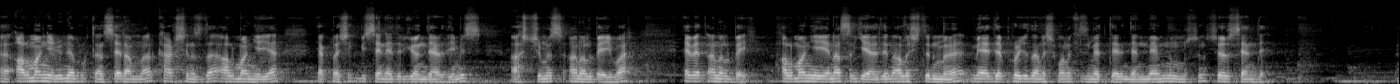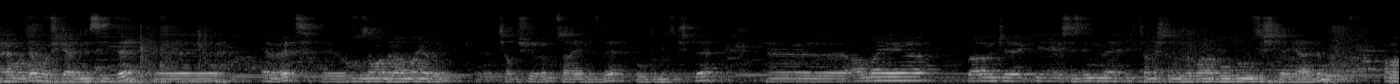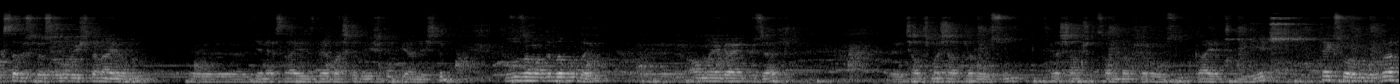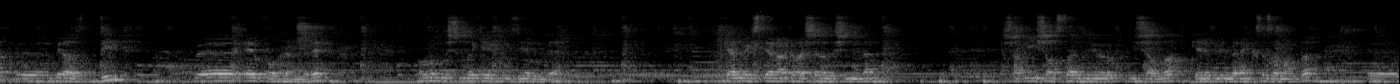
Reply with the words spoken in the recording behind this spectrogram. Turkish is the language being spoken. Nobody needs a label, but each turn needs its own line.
Ee, Almanya Lüneburg'dan selamlar. Karşınızda Almanya'ya yaklaşık bir senedir gönderdiğimiz aşçımız Anıl Bey var. Evet Anıl Bey, Almanya'ya nasıl geldin, alıştın mı? MD Proje Danışmanlık Hizmetlerinden memnun musun? Söz sende.
Merhaba hocam, hoş geldiniz siz de. Ee, evet, e, uzun zamandır Almanya'dayım. Ee, çalışıyorum sayenizde, bulduğunuz işte. Ee, Almanya'ya daha önceki sizinle ilk tanıştığımızda bana bulduğunuz işle geldim. Ama kısa bir süre sonra o işten ayrıldım. Ee, gene sayenizde başka bir işle yerleştim. Uzun zamandır da buradayım. Ee, Almanya gayet güzel. Ee, çalışma şartları olsun, yaşam standartları olsun gayet iyi. Tek sorun burada e, biraz dil ve ev problemleri. Onun dışında keyfimiz yerinde. Gelmek isteyen arkadaşlara da şimdiden iyi şanslar diliyorum inşallah. Gelebilirler en kısa zamanda.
